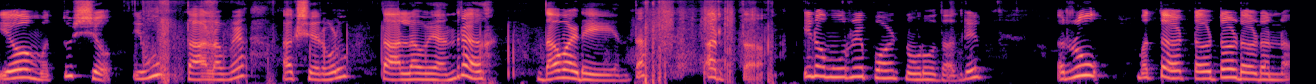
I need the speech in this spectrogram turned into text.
ಯ ಮತ್ತು ಶ. ಇವು ತಾಲವ್ಯ ಅಕ್ಷರಗಳು. ತಾಲವ್ಯ ಅಂದ್ರೆ ದವಡೆ ಅಂತ ಅರ್ಥ. ಇನ್ನು ಮೂರನೇ ಪಾಯಿಂಟ್ ನೋಡೋದಾದರೆ ರು ಮತ್ತು ಟ ಟ ಡಡನ್ನು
